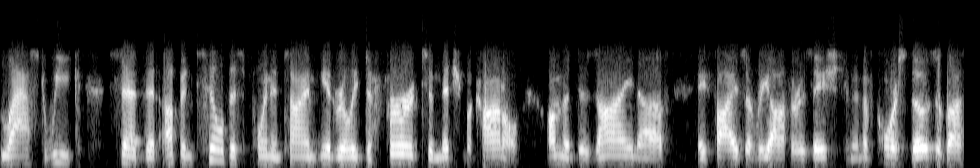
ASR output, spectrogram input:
last week said that up until this point in time, he had really deferred to Mitch McConnell on the design of a FISA reauthorization. And of course, those of us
